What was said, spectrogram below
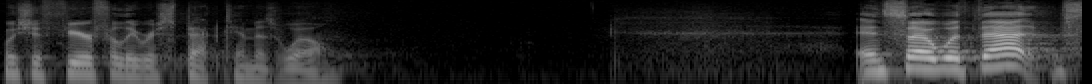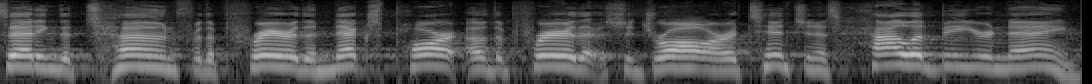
we should fearfully respect Him as well. And so, with that setting the tone for the prayer, the next part of the prayer that should draw our attention is Hallowed be your name.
